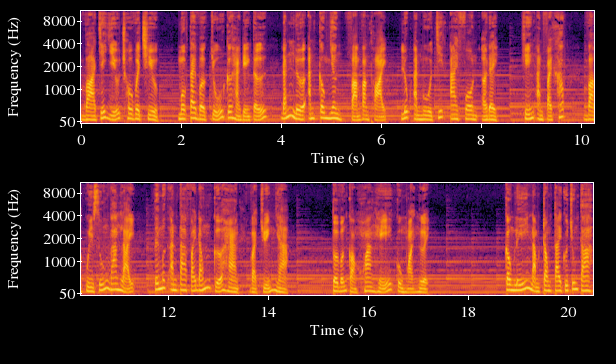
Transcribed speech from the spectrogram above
và chế giễu Trover Chiu, một tay vợt chủ cửa hàng điện tử, đánh lừa anh công nhân Phạm Văn Thoại lúc anh mua chiếc iPhone ở đây, khiến anh phải khóc và quỳ xuống van lại, tới mức anh ta phải đóng cửa hàng và chuyển nhà. Tôi vẫn còn hoan hỉ cùng mọi người. Công lý nằm trong tay của chúng ta,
